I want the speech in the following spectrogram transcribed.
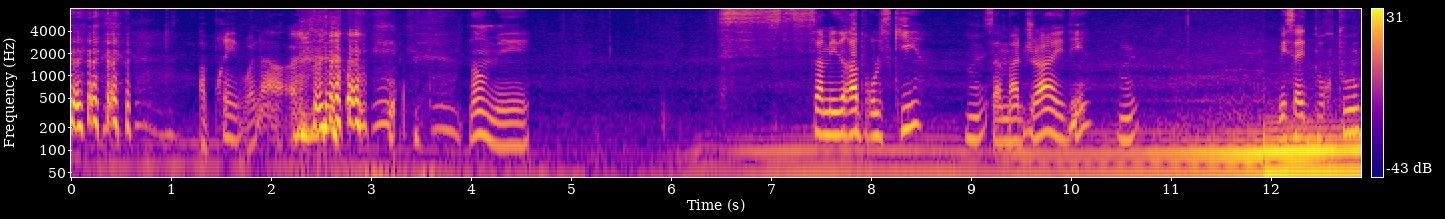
Après, voilà. non, mais. Ça m'aidera pour le ski. Ouais. Ça m'a déjà aidé. Mais ça aide pour tout.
